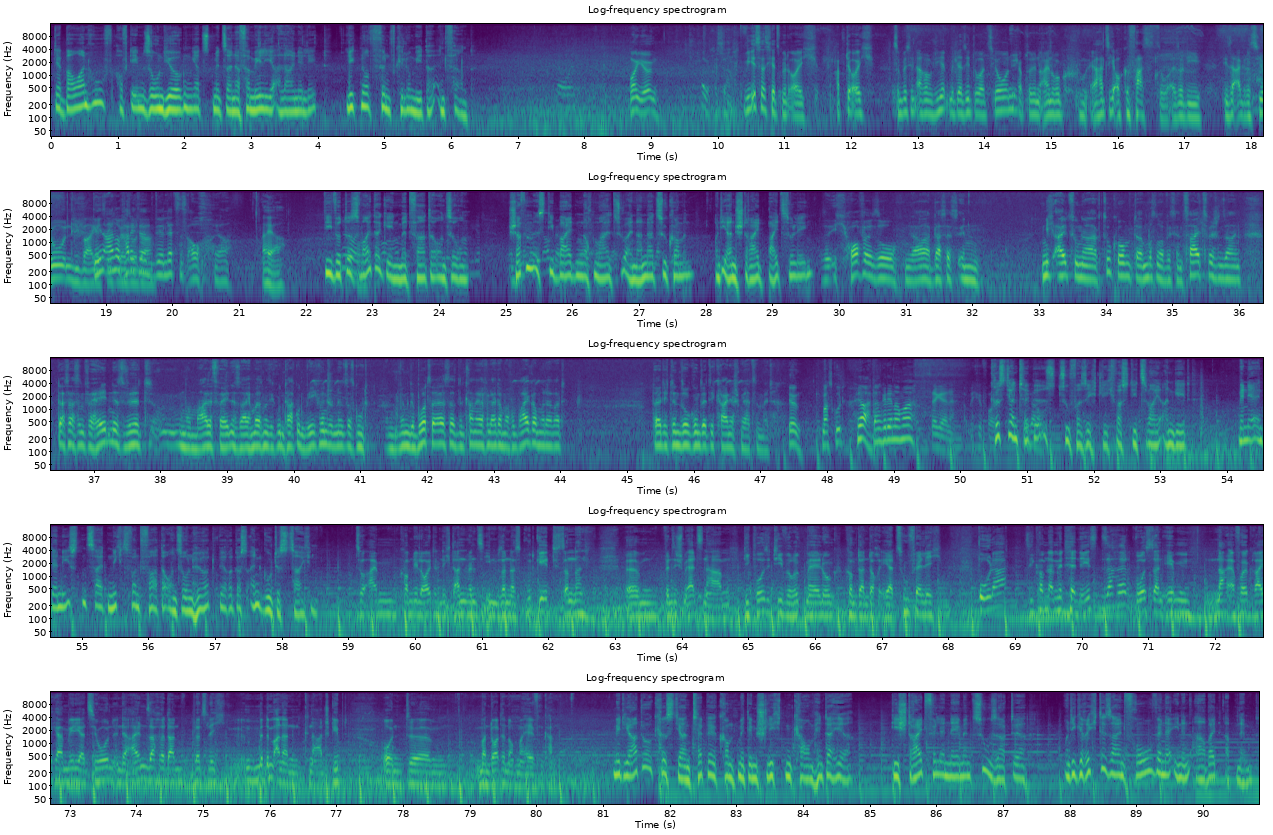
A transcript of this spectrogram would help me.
Der Bauernhof, auf dem Sohn Jürgen jetzt mit seiner Familie alleine lebt, liegt nur fünf Kilometer entfernt. Moin Jürgen. Hallo Christian. Wie ist das jetzt mit euch? Habt ihr euch so ein bisschen arrangiert mit der Situation? Ich habe so den Eindruck, er hat sich auch gefasst. So. Also die, diese Aggression, die war Den jetzt Eindruck nicht hatte mehr ich so der, der letztens auch, ja. da. Ah ja. Wie wird es weitergehen mit Vater und Sohn? Schaffen es die beiden noch mal zueinander zu kommen und ihren Streit beizulegen? Also ich hoffe so, ja, dass es in nicht allzu naher Zukunft, da muss noch ein bisschen Zeit zwischen sein, dass das ein Verhältnis wird, ein normales Verhältnis, sage ich mal, dass man sich guten Tag, guten Weg wünscht und dann ist das gut. Und wenn Geburtstag ist, dann kann er ja vielleicht auch mal vorbeikommen oder was. Da hätte ich dann so grundsätzlich keine Schmerzen mit. Jürgen, mach's gut. Ja, danke dir nochmal. Sehr gerne. Hab mich gefreut. Christian Teppe ist zuversichtlich, was die zwei angeht. Wenn er in der nächsten Zeit nichts von Vater und Sohn hört, wäre das ein gutes Zeichen. Zu einem kommen die Leute nicht dann, wenn es ihnen besonders gut geht, sondern ähm, wenn sie Schmerzen haben. Die positive Rückmeldung kommt dann doch eher zufällig. Oder sie kommen dann mit der nächsten Sache, wo es dann eben nach erfolgreicher Mediation in der einen Sache dann plötzlich äh, mit einem anderen Knatsch gibt und ähm, man dort dann nochmal helfen kann. Mediator Christian Teppe kommt mit dem Schlichten kaum hinterher. Die Streitfälle nähmen zu, sagt er, und die Gerichte seien froh, wenn er ihnen Arbeit abnimmt.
